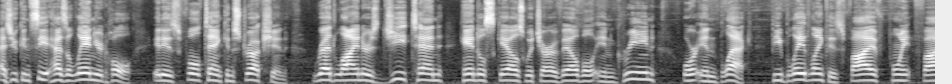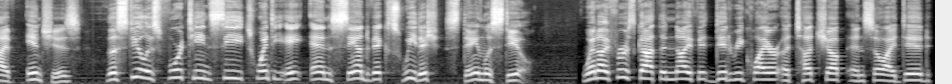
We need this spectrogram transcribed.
As you can see, it has a lanyard hole. It is full tang construction. Red liners G10 handle scales, which are available in green or in black. The blade length is 5.5 inches. The steel is 14C28N Sandvik Swedish stainless steel. When I first got the knife, it did require a touch up, and so I did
